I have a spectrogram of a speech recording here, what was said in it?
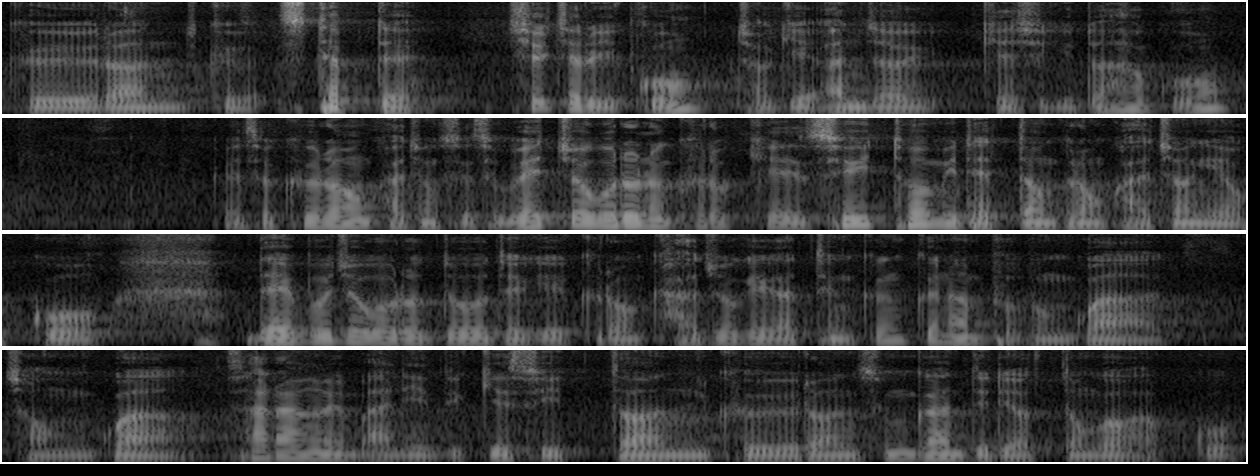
그런 그 스탭들 실제로 있고 저기 앉아 계시기도 하고 그래서 그런 과정 속에서 외적으로는 그렇게 스위트홈이 됐던 그런 과정이었고 내부적으로도 되게 그런 가족의 같은 끈끈한 부분과 정과 사랑을 많이 느낄 수 있던 그런 순간들이었던 것 같고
